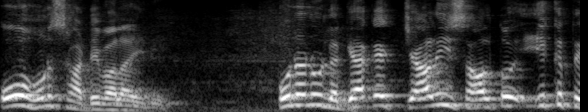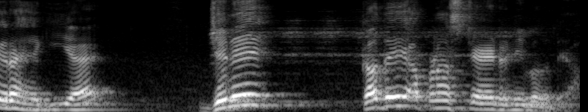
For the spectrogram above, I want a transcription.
ਉਹ ਹੁਣ ਸਾਡੇ ਵੱਲ ਆਏ ਨੇ। ਉਹਨਾਂ ਨੂੰ ਲੱਗਿਆ ਕਿ 40 ਸਾਲ ਤੋਂ ਇੱਕ ਧਿਰ ਹੈਗੀ ਹੈ ਜਿਨੇ ਕਦੇ ਆਪਣਾ ਸਟੈਂਡ ਨਹੀਂ ਬਦਲਿਆ।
